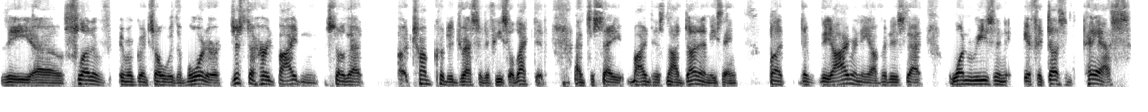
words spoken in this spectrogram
the uh, flood of immigrants over the border just to hurt Biden so that uh, Trump could address it if he's elected and to say Biden has not done anything. But the, the irony of it is that one reason, if it doesn't pass,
